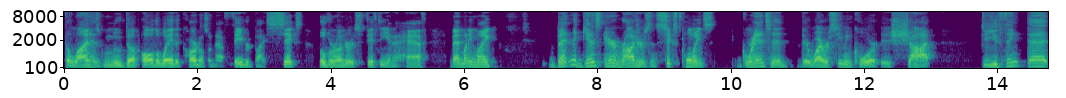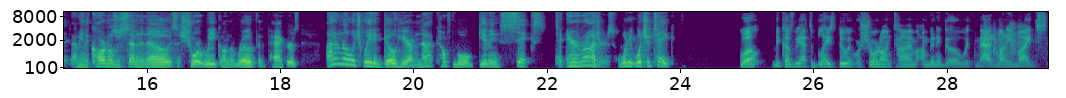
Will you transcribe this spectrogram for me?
The line has moved up all the way. The Cardinals are now favored by six. Over under is 50 and a half. Mad Money Mike betting against Aaron Rodgers in six points. Granted, their wide receiving corps is shot. Do you think that? I mean, the Cardinals are seven and zero. Oh. It's a short week on the road for the Packers. I don't know which way to go here. I'm not comfortable giving six to Aaron Rodgers. What you, what's your take? Well, because we have to blaze through it, we're short on time. I'm going to go with Mad Money Mike's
